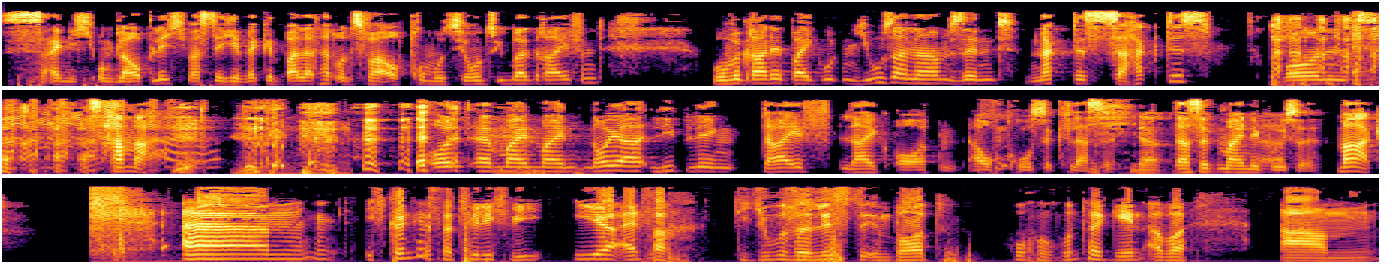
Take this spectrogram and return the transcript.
das ist eigentlich unglaublich, was der hier weggeballert hat und zwar auch promotionsübergreifend. Wo wir gerade bei guten Usernamen sind, Nacktes Zerhacktes und das Hammer. Und äh, mein, mein neuer Liebling Dive Like Orton, auch große Klasse. ja. Das sind meine Grüße. Marc, Ähm, ich könnte jetzt natürlich wie ihr einfach die Userliste im Board hoch und runter gehen, aber ähm,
